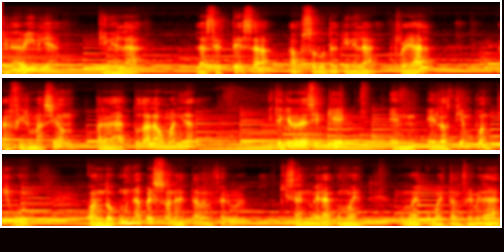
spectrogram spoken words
que la Biblia tiene la, la certeza absoluta, tiene la real afirmación para toda la humanidad. Y te quiero decir que en, en los tiempos antiguos, cuando una persona estaba enferma, quizás no era como es como es como esta enfermedad,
